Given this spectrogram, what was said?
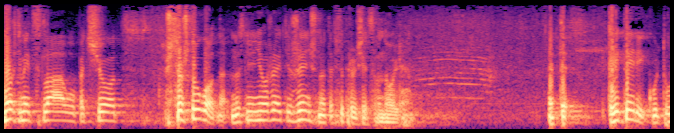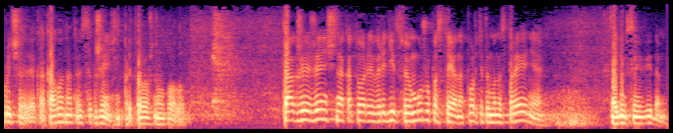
Можете иметь славу, почет, все что угодно. Но если не уважаете женщину, это все превращается в ноль. Это критерий культуры человека, как он относится к женщине, к противоположному полу. Также и женщина, которая вредит своему мужу постоянно, портит ему настроение одним своим видом.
